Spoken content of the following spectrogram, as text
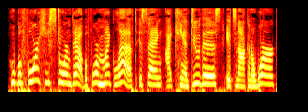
who, before he stormed out, before Mike left, is saying, I can't do this. It's not going to work.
